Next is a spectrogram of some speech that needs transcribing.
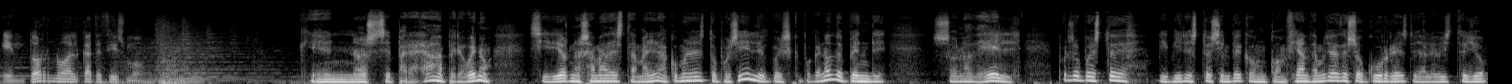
En torno al catecismo. ¿Quién nos separará? Pero bueno, si Dios nos ama de esta manera, ¿cómo es esto posible? Pues porque no depende solo de Él. Por supuesto, vivir esto siempre con confianza. Muchas veces ocurre, esto ya lo he visto yo,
